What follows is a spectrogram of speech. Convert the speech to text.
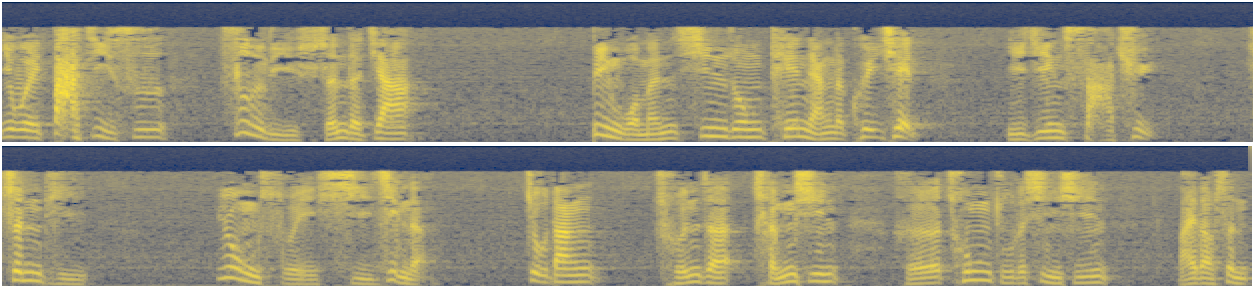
一位大祭司治理神的家，并我们心中天良的亏欠已经洒去，身体用水洗净了，就当存着诚心和充足的信心。来到圣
